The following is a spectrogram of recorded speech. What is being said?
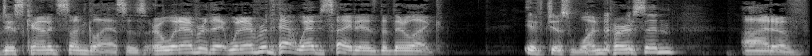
discounted sunglasses or whatever that whatever that website is that they're like, if just one person out of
